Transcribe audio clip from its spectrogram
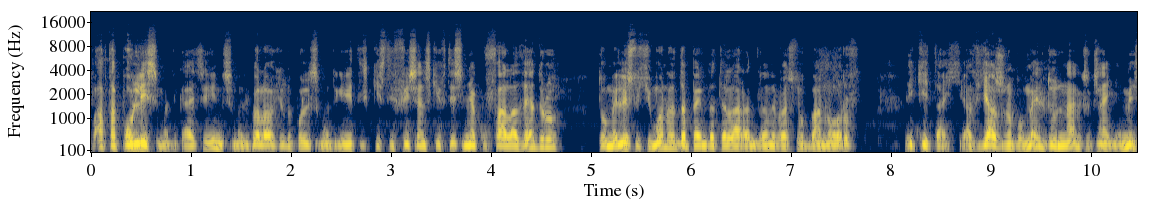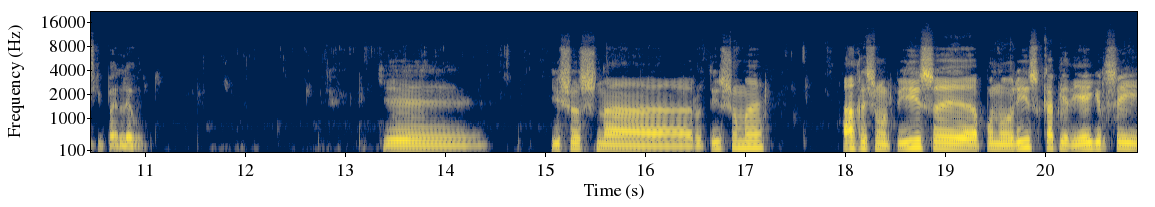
Από τα πολύ σημαντικά, έτσι. Είναι σημαντικό, αλλά όχι από το πολύ σημαντικό. Γιατί και στη φύση, αν σκεφτείς μια κουφάλα δέντρο, το μελί του χειμώνα δεν τα παίρνει τα τελάρα, να τα ανεβάσεις στον πάνω όροφο. Εκεί τα έχει. Αδειάζουν από μέλη, του να άνοιξε, ξαναγεμίσει και παλεύουν. Και ίσως να ρωτήσουμε αν χρησιμοποιείς ε, από νωρίς κάποια διέγερση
